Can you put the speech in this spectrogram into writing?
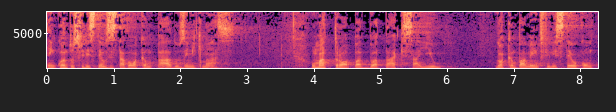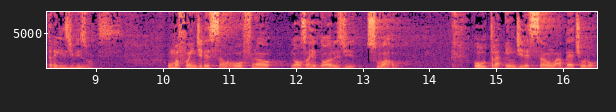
enquanto os filisteus estavam acampados em Micmas. Uma tropa do ataque saiu do acampamento filisteu com três divisões. Uma foi em direção a Ofra e aos arredores de Sual. Outra em direção a Bet-Oron.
